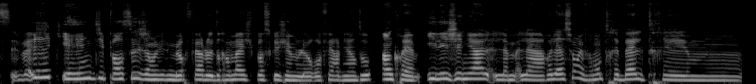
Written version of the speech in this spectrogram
c'est magique. Et rien que d'y penser, j'ai envie de me refaire le drama et je pense que je vais me le refaire bientôt. Incroyable. Il est génial. La, relation est vraiment très belle, très hum,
